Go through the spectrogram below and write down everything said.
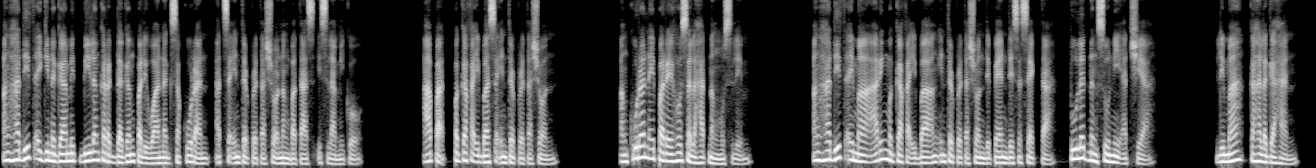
Ang hadith ay ginagamit bilang karagdagang paliwanag sa Quran at sa interpretasyon ng batas Islamiko. 4. Pagkakaiba sa interpretasyon. Ang Quran ay pareho sa lahat ng Muslim. Ang hadith ay maaaring magkakaiba ang interpretasyon depende sa sekta, tulad ng Sunni at Shia. 5. Kahalagahan.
